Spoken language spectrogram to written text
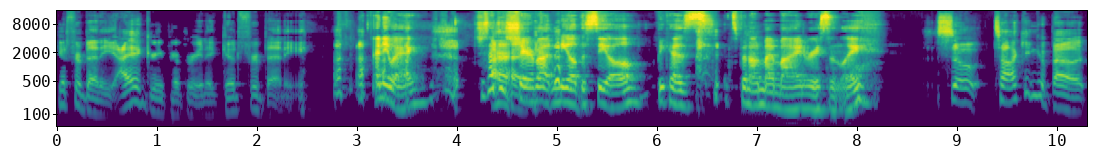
Good for Benny. I agree, Purpurina. Good for Benny. Anyway, just have to All share about Neil the Seal because it's been on my mind recently. So, talking about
